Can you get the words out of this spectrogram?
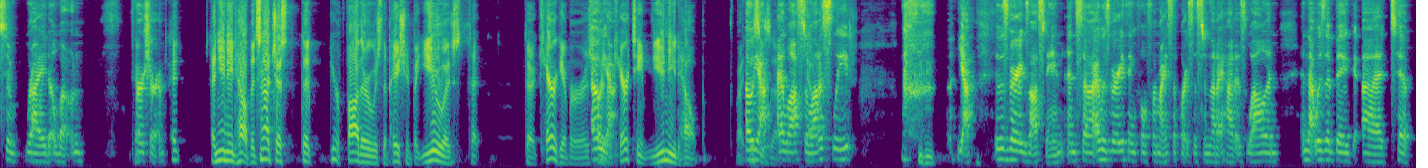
to ride alone for sure. And, and, you need help. It's not just that your father was the patient, but you as the, the caregiver, as oh, part yeah. of the care team, you need help. Right? Oh this yeah. A, I lost yeah. a lot of sleep. Mm-hmm. yeah, it was very exhausting. And so I was very thankful for my support system that I had as well. And, and that was a big uh, tip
